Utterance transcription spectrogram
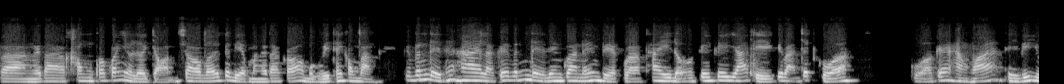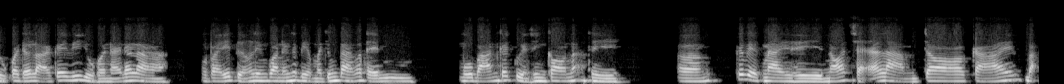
Và người ta không có quá nhiều lựa chọn so với cái việc mà người ta có một vị thế công bằng. Cái vấn đề thứ hai là cái vấn đề liên quan đến việc là thay đổi cái cái giá trị cái bản chất của của cái hàng hóa. Thì ví dụ quay trở lại cái ví dụ hồi nãy đó là một vài ý tưởng liên quan đến cái việc mà chúng ta có thể mua bán cái quyền sinh con đó, thì Ờ, cái việc này thì nó sẽ làm cho cái bản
